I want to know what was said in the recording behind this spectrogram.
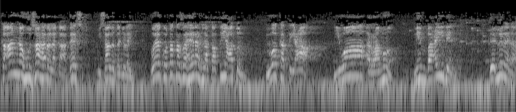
کانه ظهر لك دس مثال تجڑی وہ ایک ہوتا تا ظاہر ہے لقطیعت یوا قطیعہ رم۔ من بعید۔ دلرنا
